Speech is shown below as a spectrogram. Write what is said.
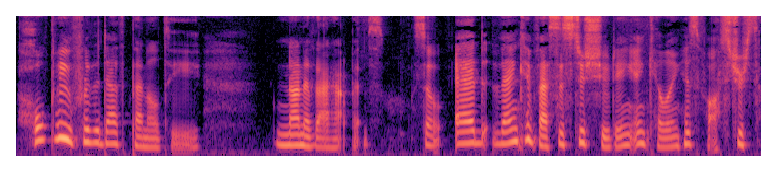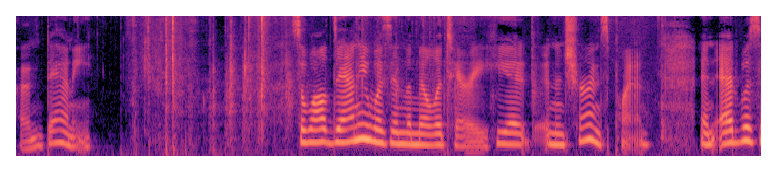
hoping for the death penalty. None of that happens. So Ed then confesses to shooting and killing his foster son, Danny. So while Danny was in the military, he had an insurance plan, and Ed was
